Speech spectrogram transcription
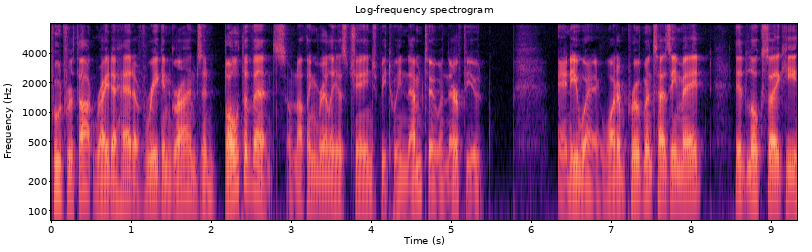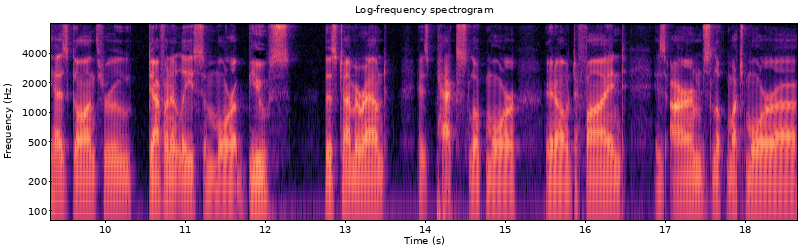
Food for thought right ahead of Regan Grimes in both events, so nothing really has changed between them two and their feud. Anyway, what improvements has he made? It looks like he has gone through definitely some more abuse this time around. His pecs look more, you know, defined. His arms look much more, uh,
